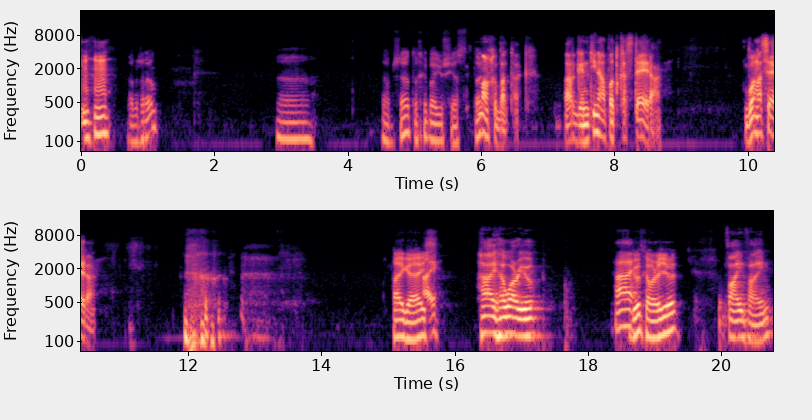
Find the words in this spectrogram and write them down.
Mhm. Dobrze. Dobrze, to chyba już jest, tak? No chyba tak. Argentina podcastera. Buonasera. Hi guys. Hi. Hi, how are you? Hi. Good, how are you? Fine, fine.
